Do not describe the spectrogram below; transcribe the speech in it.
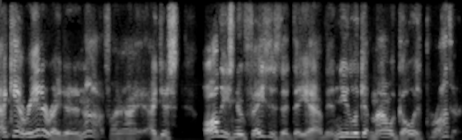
I can't reiterate it enough. I, I, I just all these new faces that they have, and you look at Mauigoa's brother.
